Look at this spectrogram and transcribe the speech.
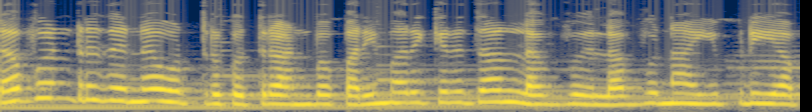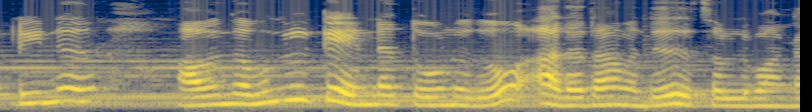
லவ்ன்றது என்ன? ஒருத்தருக்கு ஒருத்தர் அன்பை பரிமாறிக்கிறது தான் லவ் லவ்னா இப்படி அப்படின்னு அவங்க அவங்களுக்கு என்ன தோணுதோ அதை தான் வந்து சொல்லுவாங்க.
